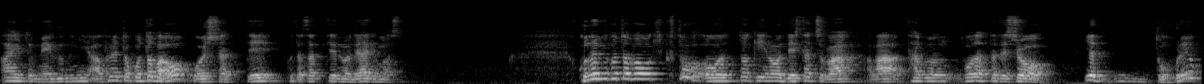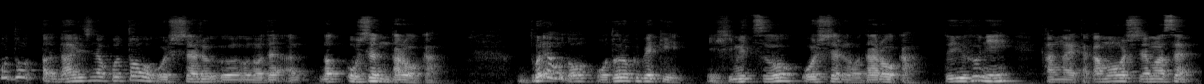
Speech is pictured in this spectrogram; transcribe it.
愛と恵みに溢れた言葉をおっしゃってくださっているのであります。この御言葉を聞くと、時の弟子たちは、は、多分そうだったでしょう。いや、どれほど大事なことをおっしゃるので、おっしゃるんだろうか。どれほど驚くべき秘密をおっしゃるのだろうか。というふうに考えたかもしれません。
